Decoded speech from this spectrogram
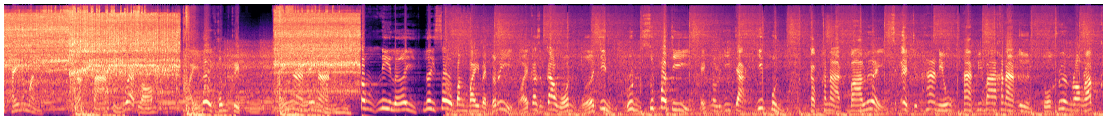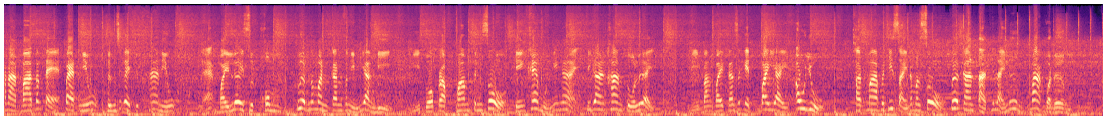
ต้องใช้น้ำมัน รักษาสิ่งแวดล้อมไว้เลื่อยคมกริบใช้งานได้นาน ต้องนี่เลยเลื่อยโซ่บางใบแบตเตอรี่ 199 โวลต์เวอร์จินรุ่นซูเปอร์จีเทคโนโลยีจากญี่ปุ่น กับขนาดบาร์เลื่อย 11.5 นิ้ว หากมีบาร์ขนาดอื่น ตัวเครื่องรองรับขนาดบาร์ตั้งแต่ 8 นิ้วถึง 11.5 นิ้ว และใบเลื่อยสุดคม เคลือบน้ำมันกันสนิมอย่างดี มีตัวปรับความตึงโซ่เพียงแค่หมุนง่าย ๆ ที่ด้านข้างตัวเลื่อย มีบางใบกันสะเก็ดใบใหญ่เอาอยู่ ถัดมาไปที่ใส่น้ำมันโซ่ เพื่อการตัดที่ไหลลื่นมากกว่าเดิม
